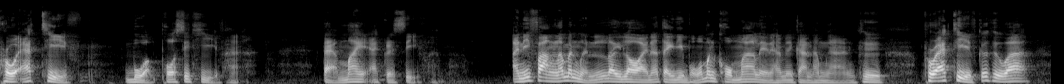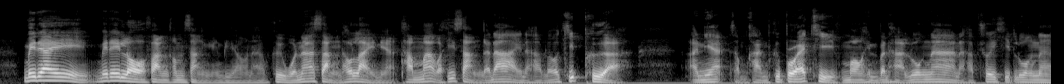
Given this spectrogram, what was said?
proactive บวก positive ฮะแต่ไม่ aggressive ครับอันนี้ฟังแล้วมันเหมือนลอยๆนะแต่จริงๆผมว่ามันคมมากเลยนะครับในการทำงานคือ proactive ก็คือว่า ไม่ได้ไม่ได้รอฟังคำสั่งอย่างเดียวนะครับ คือหัวหน้าสั่งเท่าไหร่เนี่ยทำมากกว่าที่สั่งก็ได้นะครับ แล้วก็คิดเผื่อ อันนี้สำคัญคือ proactive มองเห็นปัญหาล่วงหน้านะครับ ช่วยคิดล่วงหน้า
